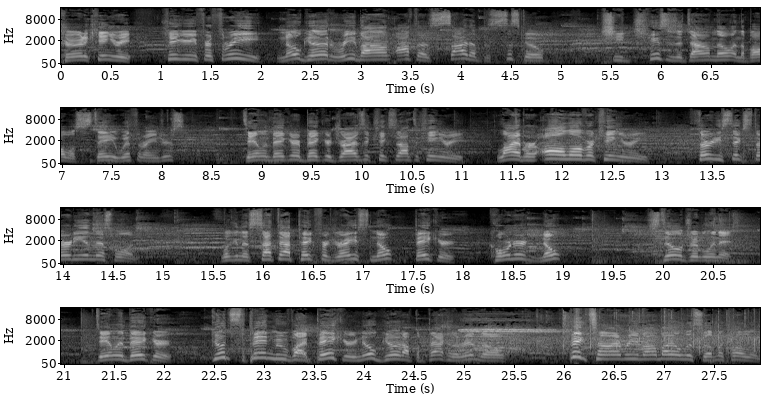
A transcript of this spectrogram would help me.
Kerr to Kingery. Kingery for three. No good. Rebound off the side of Cisco. She chases it down, though, and the ball will stay with the Rangers. Dalen Baker. Baker drives it, kicks it out to Kingery. Liber all over Kingery. 36 30 in this one. Looking to set that pick for Grace. Nope. Baker. Corner. Nope. Still dribbling it. Dalen Baker. Good spin move by Baker. No good off the back of the rim, though. Big time rebound by Alyssa McClellan.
